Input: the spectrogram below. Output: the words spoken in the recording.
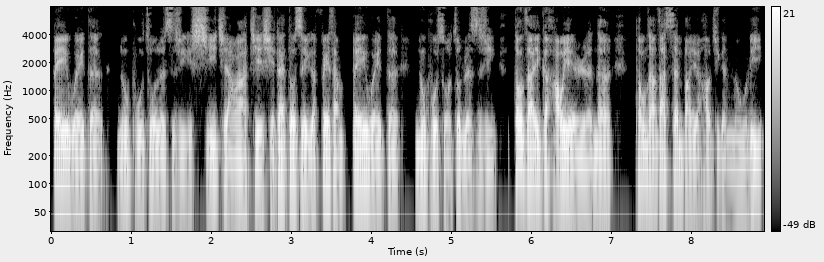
卑微的奴仆做的事情，洗脚啊，解鞋带都是一个非常卑微的奴仆所做的事情。通常一个好野人呢，通常他身旁有好几个奴隶，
